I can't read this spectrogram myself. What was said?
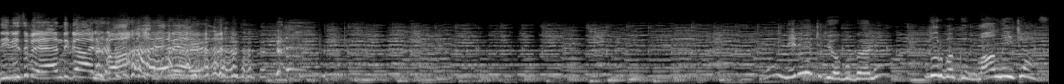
Deniz'i beğendi galiba. evet. Nereye gidiyor bu böyle? Dur bakalım anlayacağız.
